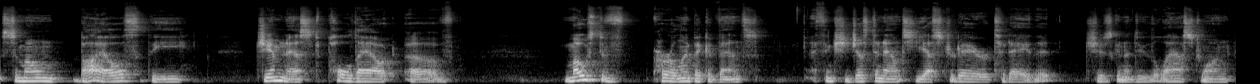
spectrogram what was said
Simone Biles, the gymnast, pulled out of most of her Olympic events. I think she just announced yesterday or today that she was going to do the last one.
